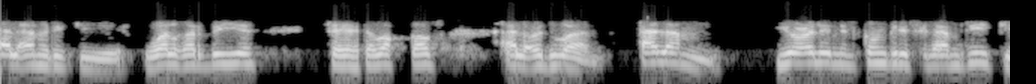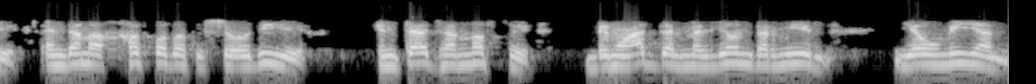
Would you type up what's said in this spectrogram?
الأمريكية والغربية سيتوقف العدوان. ألم يعلن الكونغرس الأمريكي عندما خفضت السعودية إنتاجها النفطي بمعدل مليون برميل يوميا.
